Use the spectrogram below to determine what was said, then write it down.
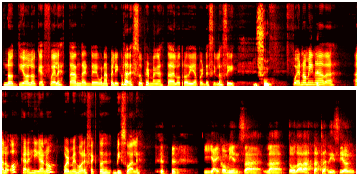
nos dio lo que fue el estándar de una película de Superman hasta el otro día, por decirlo así. Fue nominada a los Oscars y ganó por mejor efectos visuales. y ahí comienza la, toda la, la, tradición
